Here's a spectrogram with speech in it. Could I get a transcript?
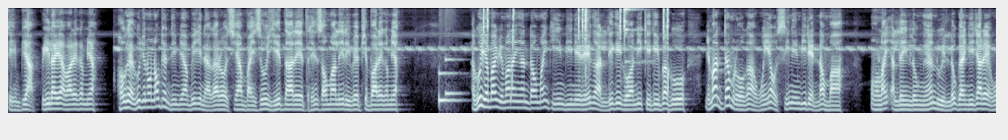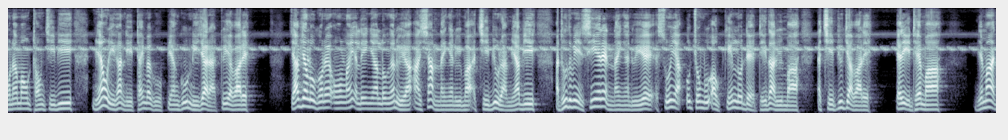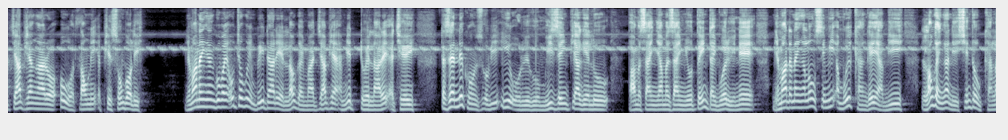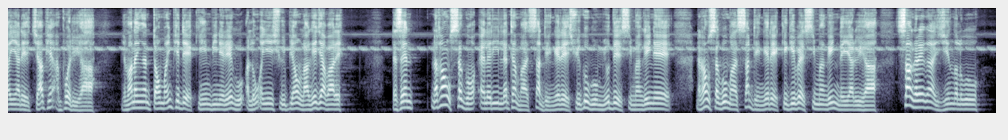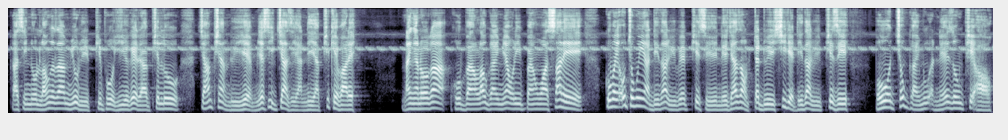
တင်ပြပေးလိုက်ရပါတယ်ခင်ဗျာဟုတ်ကဲ့အခုကျွန်တော်နောက်ထပ်တင်ပြပေးချင်တာကတော့ရှမ်းပိုင်ဆိုးရေးသားတဲ့သတင်းဆောင်မလေးတွေပဲဖြစ်ပါတယ်ခင်ဗျာအခုရပိုင်းမြန်မာနိုင်ငံတောင်ပိုင်းကရင်ပြည်နယ်တဲကလေကေကွာနီကေကေဘတ်ကိုမြန်မာတပ်မတော်ကဝင်ရောက်စီးနင်းပြီးတဲ့နောက်မှာ အွန်လိုင်းအလိမ်လုပ်ငန်းတွေလုပ်ကိုင်နေကြတဲ့ဝန်ထမ်းပေါင်းထောင်ချီပြီးမြောက်ရီကနေထိုင်းဘက်ကိုပြန်ကူးနေကြတာတွေ့ရပါတယ်။ကြားပြန်လို့ခေါ်တဲ့အွန်လိုင်းအလိမ်ညာလုပ်ငန်းတွေဟာအာရှနိုင်ငံတွေမှာအခြေပြုတာများပြီးအထူးသဖြင့်ဆင်းရဲတဲ့နိုင်ငံတွေရဲ့အစိုးရအုပ်ချုပ်မှုအောက်ကင်းလွတ်တဲ့ဒေသတွေမှာအခြေပြုကြပါတယ်။အဲဒီအထက်မှာမြမကြားဖြန်းကတော့အုပ်ော်တောင်းနေအဖြစ်ဆုံးပေါ့လေ မြန်မာနိုင်ငံကိုယ်ပိုင်အုပ်ချုပ်ခွင့်ပေးထားတဲ့လောက်ကင်မှာကြားဖြန်းအမြင့်တွယ်လာတဲ့အချိန်တစ်နှစ်ခွန်ဆိုပြီး EO တွေကိုမီးစိမ်းပြခဲ့လို့ဘာမဆိုင်ညာမဆိုင်မျိုးသိန်းတိုက်ပွဲတွေနဲ့မြန်မာတနိုင်ငံလုံးစင်မီအမွေးခံခဲ့ရပြီးလောက်ကင်ကနေရှင်းထုတ်ခံလိုက်ရတဲ့ကြားဖြန်းအဖွဲ့တွေဟာမြန်မာနိုင်ငံတောင်ပိုင်းဖြစ်တဲ့ကရင်ပြည်နယ်တွေကိုအလုံးအရင်ရွှေ့ပြောင်းလာခဲ့ကြပါတယ်။တစ်စင်2019 LD လက်ထက်မှာစတင်ခဲ့တဲ့ရွှေကုတ်ကူမြို့သစ်စီမံကိန်းနဲ့ 2019မှာစတင်ခဲ့တဲ့ KK ဘက်စီမံကိန်းနေရာတွေဟာစကရဲကရင်းသလိုကာစီနိုလောင်းကစားမြို့တွေဖြစ်ဖို့ရည်ရွယ်ခဲ့တာဖြစ်လို့ကြမ်းဖြန့်တွေရဲ့မျက်စိကျစရာနေရာဖြစ်ခဲ့ပါတယ်။နိုင်ငံတော်ကဟိုပန်လောက်ကိုင်းမြောက်ရီပန်ဝါစတဲ့ကိုယ်ပိုင်အုပ်ချုပ်ခွင့်ရဒေသတွေပဲဖြစ်စေနေကြဆောင်တက်တွေရှိတဲ့ဒေသတွေဖြစ်စေဘုံချုပ်ကင်မှုအ ਨੇ ဆုံးဖြစ်အောင်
